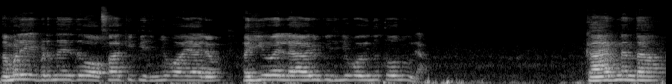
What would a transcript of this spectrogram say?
നമ്മൾ ഇവിടുന്ന് ഇത് ഓഫാക്കി പിരിഞ്ഞു പോയാലും അയ്യോ എല്ലാവരും പിരിഞ്ഞു പോയി എന്ന് തോന്നൂല. കാരണം എന്താ?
